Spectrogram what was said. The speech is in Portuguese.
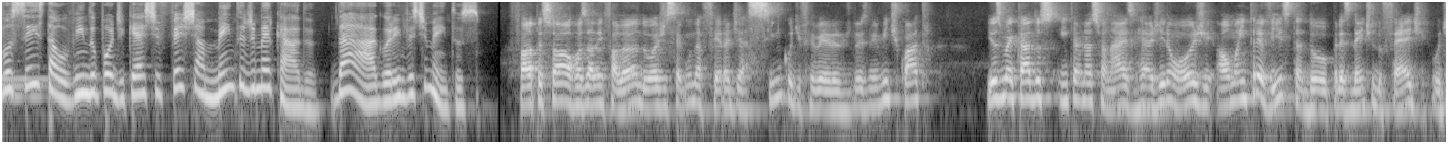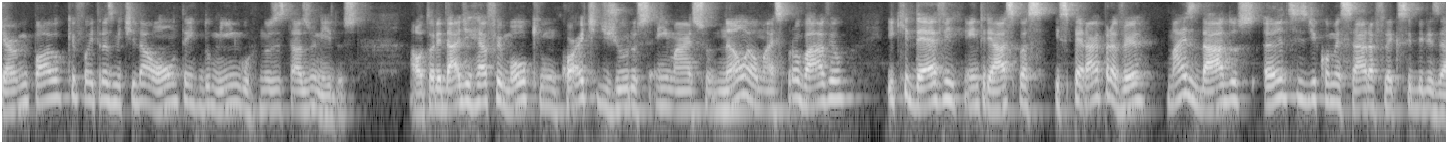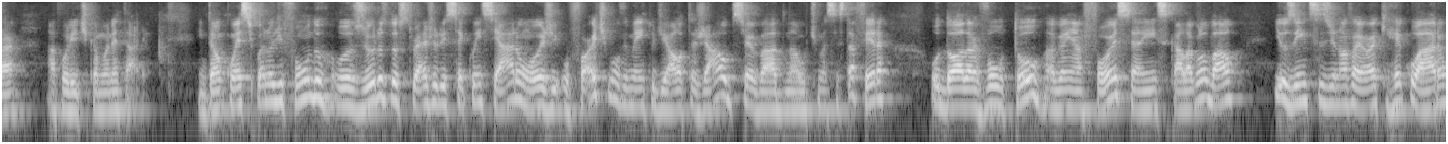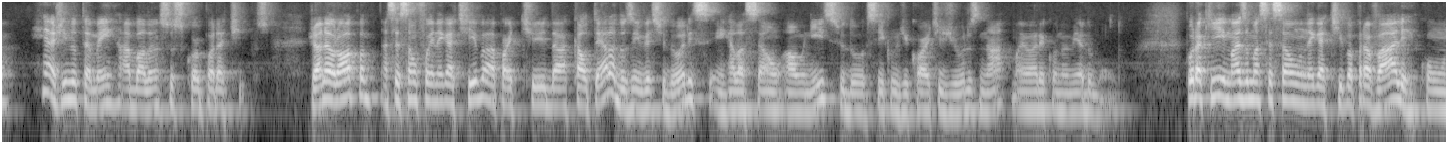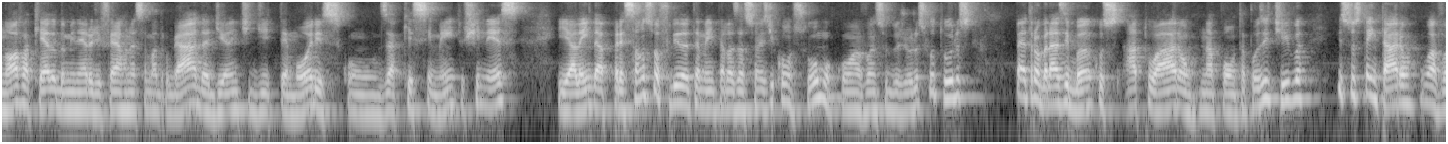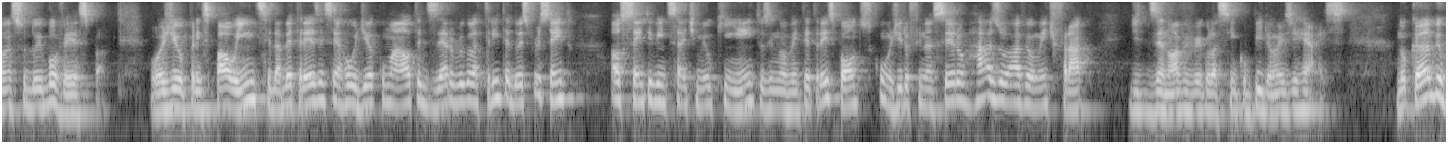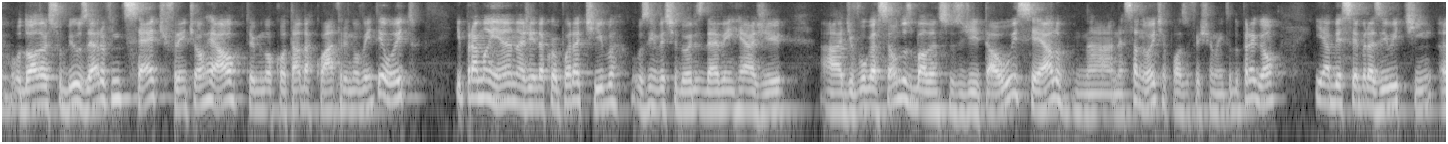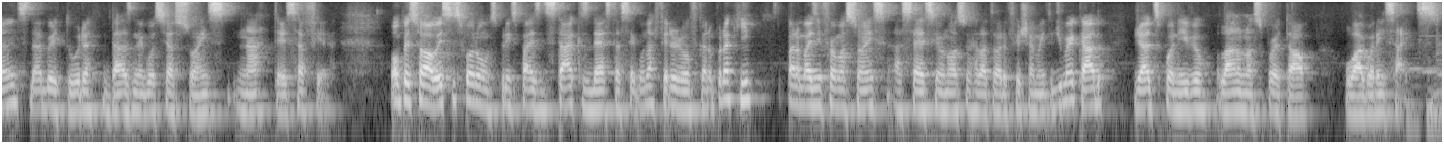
Você está ouvindo o podcast Fechamento de Mercado, da Ágora Investimentos. Fala pessoal, Rosalém falando. Hoje, segunda-feira, dia 5 de fevereiro de 2024. E os mercados internacionais reagiram hoje a uma entrevista do presidente do Fed, o Jeremy Powell, que foi transmitida ontem, domingo, nos Estados Unidos. A autoridade reafirmou que um corte de juros em março não é o mais provável e que deve, entre aspas, esperar para ver mais dados antes de começar a flexibilizar a política monetária. Então, com este pano de fundo, os juros dos Treasuries sequenciaram hoje o forte movimento de alta já observado na última sexta-feira. O dólar voltou a ganhar força em escala global e os índices de Nova York recuaram, reagindo também a balanços corporativos. Já na Europa, a sessão foi negativa a partir da cautela dos investidores em relação ao início do ciclo de corte de juros na maior economia do mundo. Por aqui, mais uma sessão negativa para Vale, com nova queda do minério de ferro nessa madrugada, diante de temores com o desaquecimento chinês e além da pressão sofrida também pelas ações de consumo com o avanço dos juros futuros, Petrobras e bancos atuaram na ponta positiva e sustentaram o avanço do Ibovespa. Hoje, o principal índice da B3 encerrou o dia com uma alta de 0,32% aos 127.593 pontos, com um giro financeiro razoavelmente fraco de 19,5 bilhões de reais. No câmbio, o dólar subiu 0,27 frente ao real, terminou cotado a 4,98 e para amanhã, na agenda corporativa, os investidores devem reagir à divulgação dos balanços de Itaú e Cielo na, nessa noite, após o fechamento do pregão, e ABC Brasil e TIM antes da abertura das negociações na terça-feira. Bom, pessoal, esses foram os principais destaques desta segunda-feira. Já vou ficando por aqui. Para mais informações, acessem o nosso relatório fechamento de mercado, já disponível lá no nosso portal, o Agora Insights.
